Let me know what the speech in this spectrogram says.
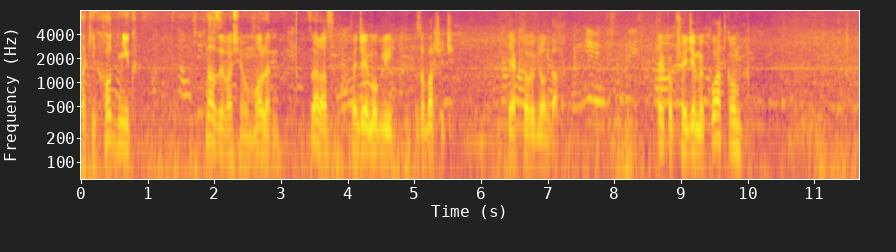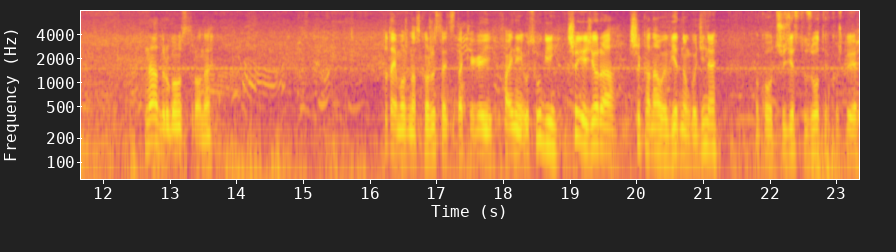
Taki chodnik nazywa się molem. Zaraz będziemy mogli zobaczyć jak to wygląda. Tylko przejdziemy kładką na drugą stronę. Tutaj można skorzystać z takiej fajnej usługi. Trzy jeziora, trzy kanały w jedną godzinę. Około 30 zł kosztuje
